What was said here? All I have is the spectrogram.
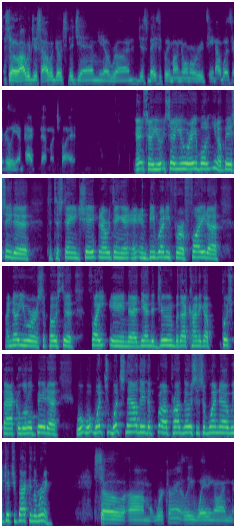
So I would just I would go to the gym, you know, run, just basically my normal routine. I wasn't really impacted that much by it. So you so you were able, you know, basically to to, to stay in shape and everything and, and be ready for a fight. Uh, I know you were supposed to fight in uh, the end of June, but that kind of got pushed back a little bit. Uh, what, what's what's now the the uh, prognosis of when uh, we get you back in the ring? So um, we're currently waiting on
